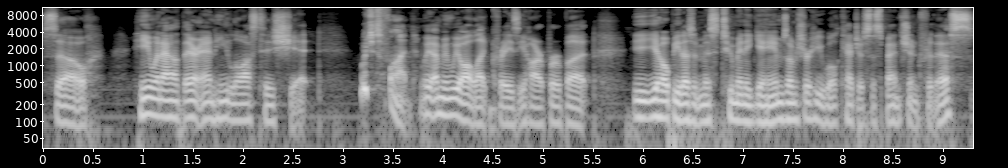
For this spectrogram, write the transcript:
So he went out there and he lost his shit, which is fun. I mean, we all like crazy Harper, but you, hope he doesn't miss too many games. I'm sure he will catch a suspension for this,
